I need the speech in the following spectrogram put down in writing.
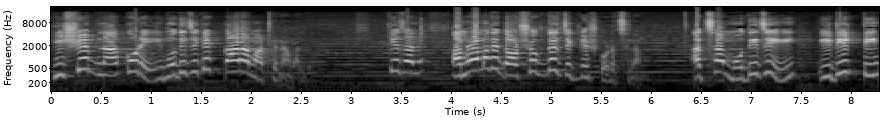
হিসেব না করেই মোদিজিকে কারা মাঠে নামালো। কে জানে? আমরা আমাদের দর্শকদের জিজ্ঞেস করেছিলাম আচ্ছা মোদিজি, ইডির তিন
